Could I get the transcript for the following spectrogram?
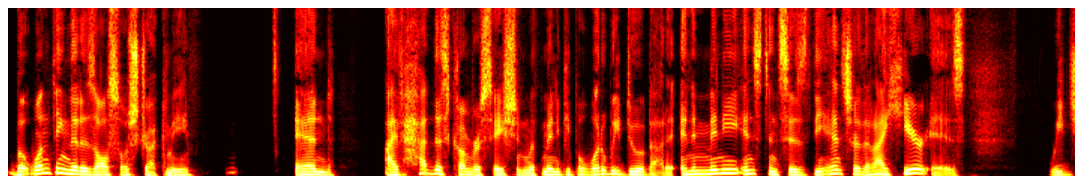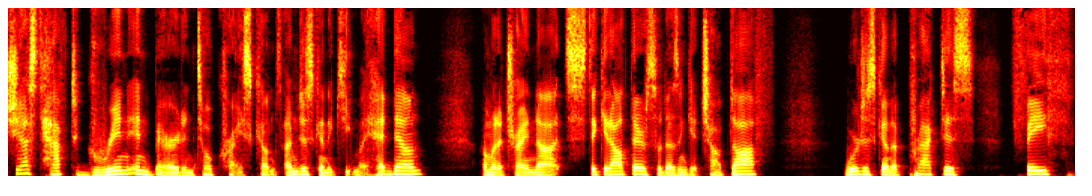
But one thing that has also struck me, and I've had this conversation with many people. What do we do about it? And in many instances, the answer that I hear is we just have to grin and bear it until Christ comes. I'm just going to keep my head down. I'm going to try not stick it out there so it doesn't get chopped off. We're just going to practice faith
